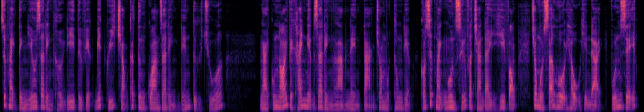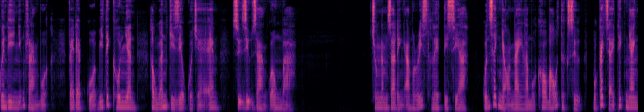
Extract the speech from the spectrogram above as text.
sức mạnh tình yêu gia đình khởi đi từ việc biết quý trọng các tương quan gia đình đến từ Chúa. Ngài cũng nói về khái niệm gia đình làm nền tảng cho một thông điệp có sức mạnh ngôn sứ và tràn đầy hy vọng trong một xã hội hậu hiện đại vốn dễ quên đi những ràng buộc, vẻ đẹp của bi tích hôn nhân, hồng ân kỳ diệu của trẻ em, sự dịu dàng của ông bà. Trong năm gia đình Amoris Laetitia, cuốn sách nhỏ này là một kho báu thực sự, một cách giải thích nhanh,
